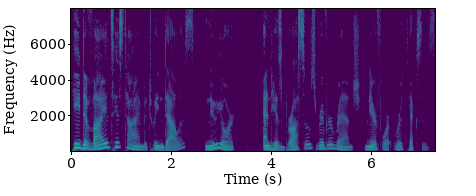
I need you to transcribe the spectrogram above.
he divides his time between Dallas, New York, and his Brazos River Ranch near Fort Worth, Texas.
